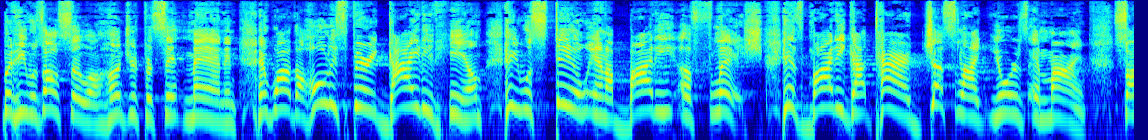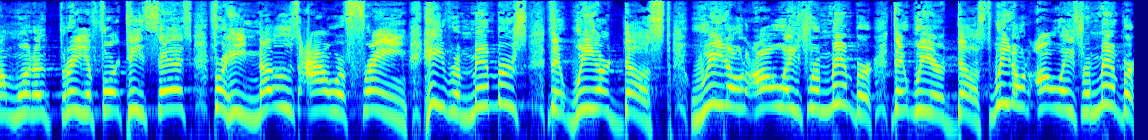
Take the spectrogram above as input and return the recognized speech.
but he was also 100% man. And, and while the Holy Spirit guided him, he was still in a body of flesh. His body got tired just like yours and mine. Psalm 103 and 14 says, For he knows our frame. He remembers that we are dust. We don't always remember that we are dust dust. We don't always remember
